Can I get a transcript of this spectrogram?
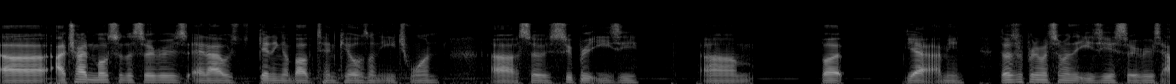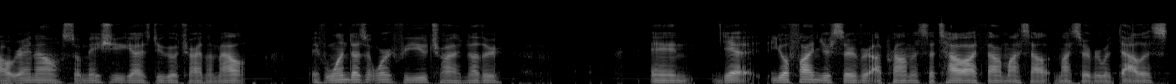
Uh, I tried most of the servers, and I was getting above 10 kills on each one, uh, so super easy. Um, but yeah, I mean, those are pretty much some of the easiest servers out right now, so make sure you guys do go try them out. If one doesn't work for you, try another. And yeah, you'll find your server, I promise. That's how I found my my server with Dallas.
